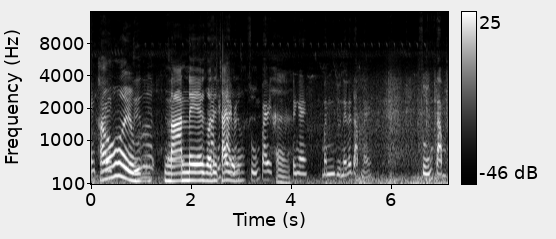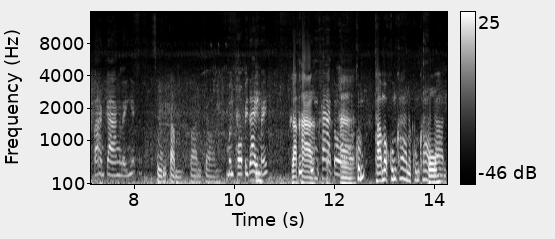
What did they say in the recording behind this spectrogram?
งไปโอ้ยหรือว่นานเนกว่าจะใช้ค่ากัจ่ายนมันสูงไป เออ เป็นไง มันอยู่ในระดับไหน สูงต่ำปานกลางอะไรเงี้ยสูงต่ำปานกลางมันพอไปได้ไหมราคาคุ้มค่าต่อ อ่า คุ้มถามว่าคุ้มค่านะคุ้มค่าคุ้ม อาจารย์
